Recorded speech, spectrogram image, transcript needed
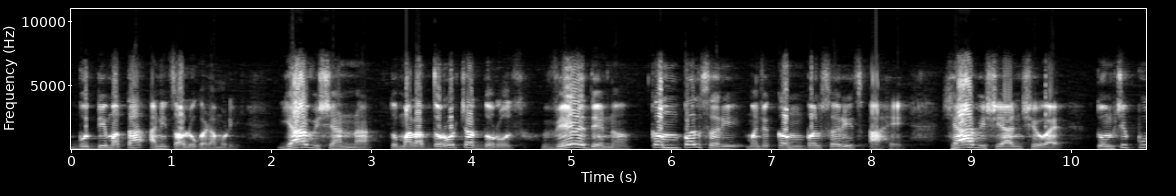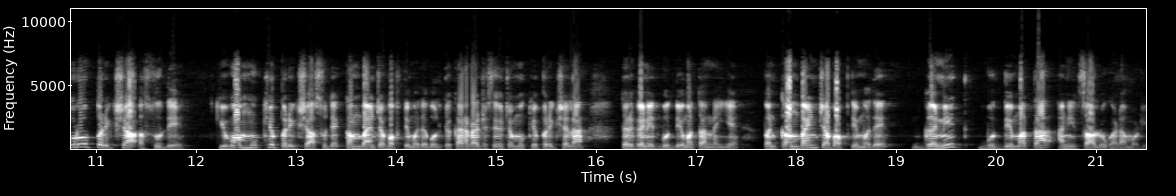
बुद्धिमत्ता आणि चालू घडामोडी. या विषयांना तुम्हाला दररोजच्या दररोज वेळ देणं कंपल्सरी म्हणजे कंपल्सरीच आहे. ह्या विषयांशिवाय तुमची पूर्व परीक्षा असू दे किंवा मुख्य परीक्षा असू दे कंबाईनच्या बाबतीमध्ये बोलतोय. कारण राज्यसेवेच्या मुख्य परीक्षेला तर गणित बुद्धिमत्ता नाहीये. पण कंबाईनच्या बाबतीमध्ये गणित बुद्धिमत्ता आणि चालू घडामोडी.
